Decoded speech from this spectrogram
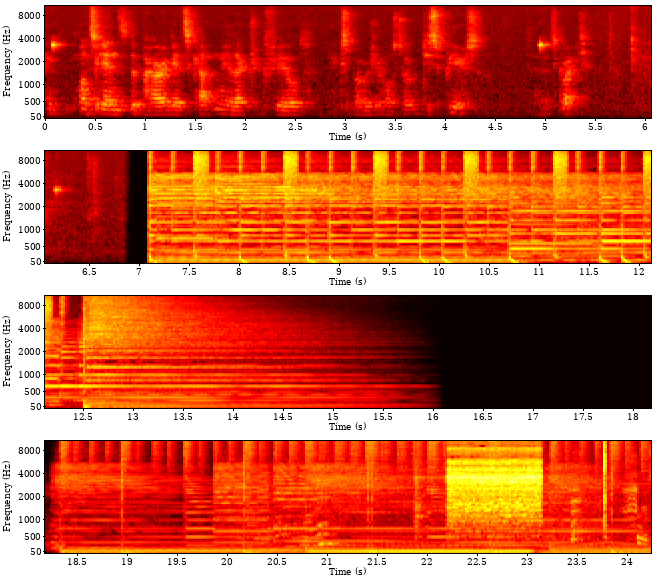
and once again the power gets cut and the electric field exposure also disappears. So that's great. Is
